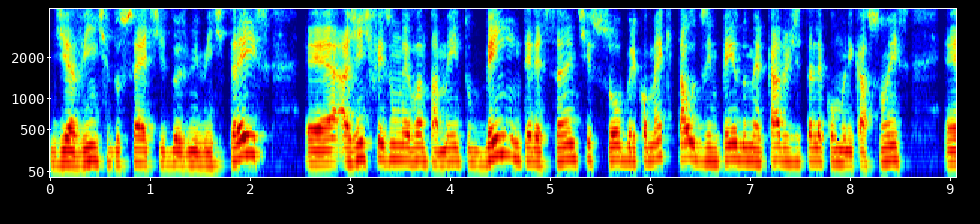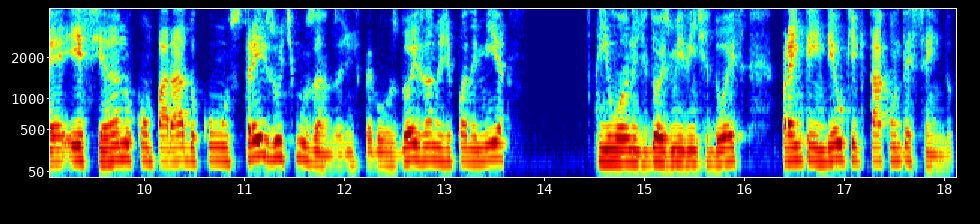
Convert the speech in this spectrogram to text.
dia 20 de 7 de 2023. É, a gente fez um levantamento bem interessante sobre como é que está o desempenho do mercado de telecomunicações é, esse ano comparado com os três últimos anos. A gente pegou os dois anos de pandemia e o ano de 2022 para entender o que está acontecendo.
